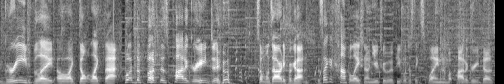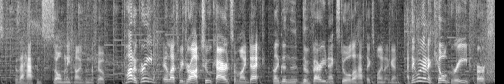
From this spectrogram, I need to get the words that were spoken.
Greed Blade. Oh, I don't like that. What the fuck does Pot of Greed do? Someone's already forgotten. There's like a compilation on YouTube of people just explaining what Pot of Greed does. Because it happens so many times in the show. Pot of Greed, it lets me draw two cards from my deck. Like then the, very next duel, I'll have to explain it again. I think we're gonna kill Greed first.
